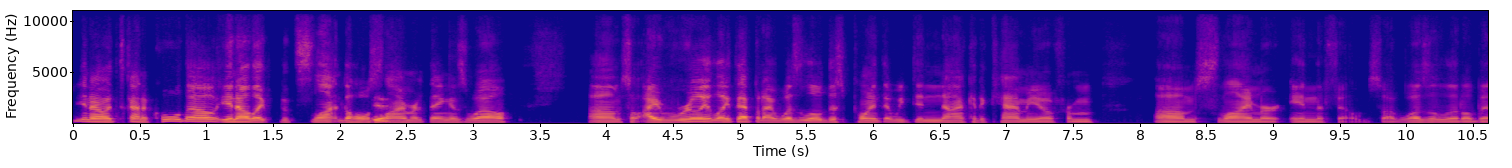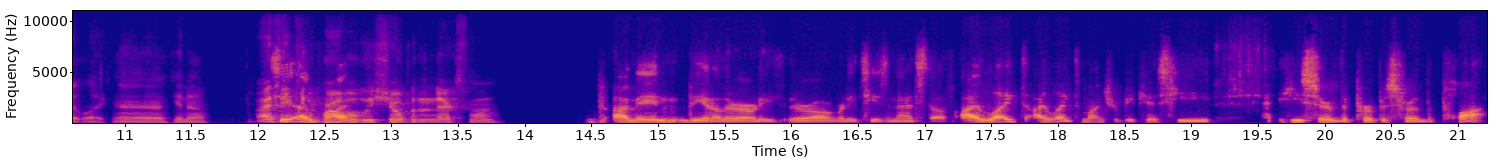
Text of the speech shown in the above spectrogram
you know, it's kind of cool though. You know, like the slime, the whole Yeah. Slimer thing as well. Um, so I really like that, but I was a little disappointed that we did not get a cameo from um Slimer in the film. So I was a little bit like, eh, you know, I See, think he'll I- I- probably show up in the next one. I mean, you know, they're already they're already teasing that stuff. I liked I liked Muncher because he he served the purpose for the plot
